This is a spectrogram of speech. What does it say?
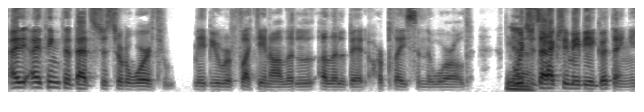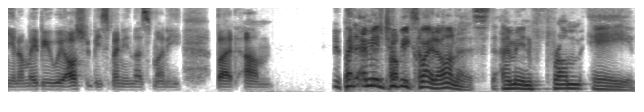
I, I think that that's just sort of worth maybe reflecting on a little a little bit our place in the world yeah. which is actually maybe a good thing. You know, maybe we all should be spending less money. But um, but I mean, to be quite honest, I mean, from a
